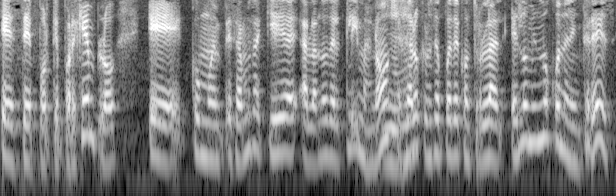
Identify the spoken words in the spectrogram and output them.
este, porque por ejemplo, eh, como empezamos aquí hablando del clima, ¿no? Es algo que no se puede controlar. Es lo mismo con el interés.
